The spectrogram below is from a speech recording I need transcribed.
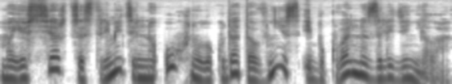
Мое сердце стремительно ухнуло куда-то вниз и буквально заледенело.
